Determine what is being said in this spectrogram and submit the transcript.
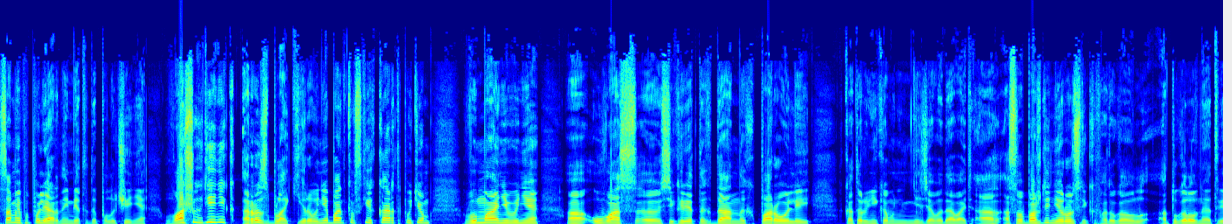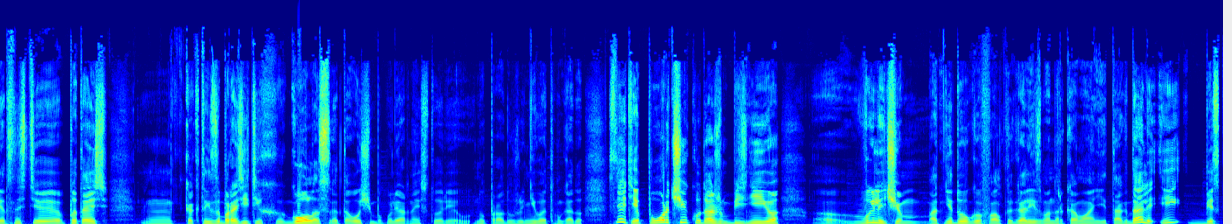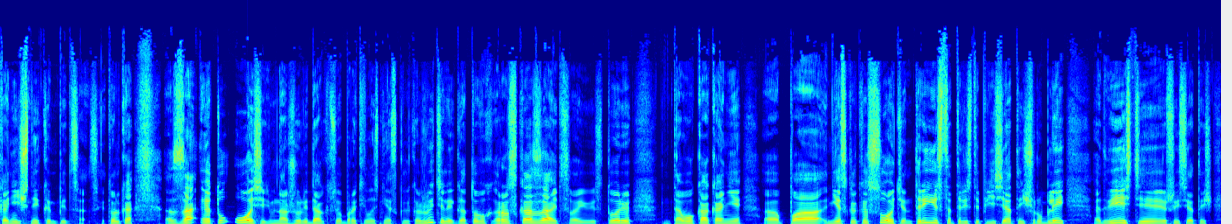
Самые популярные методы получения ваших денег – разблокирование банковских карт путем выманивания э, у вас э, секретных данных, паролей, которые никому нельзя выдавать, а освобождение родственников от, угол, от уголовной ответственности, пытаясь э, как-то изобразить их голос. Это очень популярная история, ну, правда, уже не в этом году. Снятие порчи, куда же без нее, э, вылечим от недугов алкоголизма, наркомании и так далее, и бесконечные компенсации. Только за эту осень в нашу редакцию обратилось несколько жителей, готовых рассказать свою историю того, как они э, по несколько сотен, 300-350 тысяч рублей, 260 тысяч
